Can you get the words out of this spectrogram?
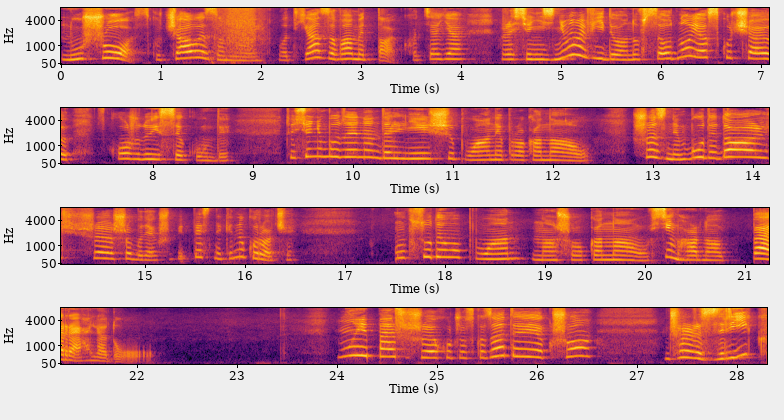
Ну що, скучали за мною? От я за вами так. Хоча я вже сьогодні знімаю відео, але все одно я скучаю з кожної секунди. То сьогодні буде на дальніші плани про канал. Що з ним буде далі? Що буде, якщо підписники? Ну, коротше, обсудимо план нашого каналу. Всім гарного перегляду. Ну і перше, що я хочу сказати, якщо через рік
